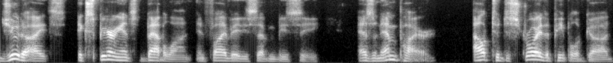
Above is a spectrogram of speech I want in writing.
Judahites experienced Babylon in 587 BC as an empire out to destroy the people of God,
